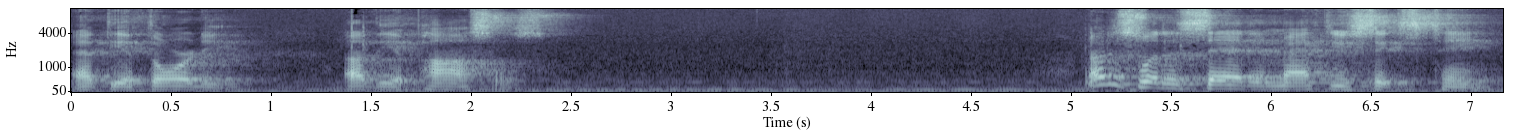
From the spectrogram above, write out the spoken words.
at the authority of the apostles. Notice what is said in Matthew 16.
